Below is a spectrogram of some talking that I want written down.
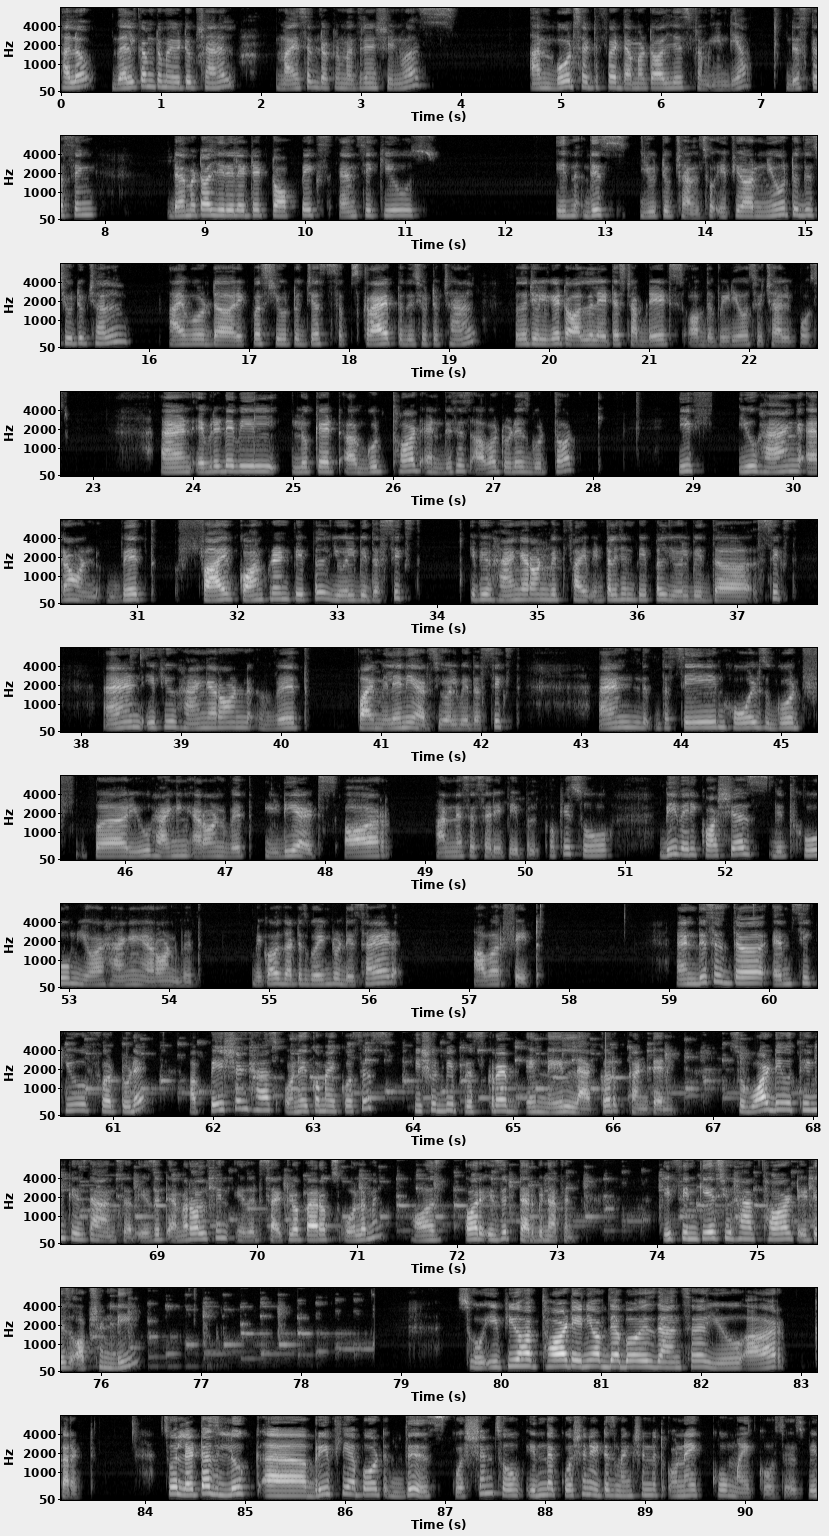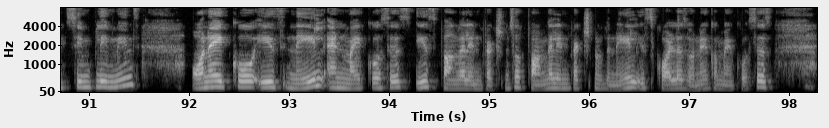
Hello, welcome to my YouTube channel. Myself, Dr. Maddineni Srinivas. I'm board certified dermatologist from India, discussing dermatology related topics, and MCQs in this YouTube channel. So, if you are new to this YouTube channel, I would uh, request you to just subscribe to this YouTube channel so that you'll get all the latest updates of the videos which I'll post. And every day we'll look at a good thought, and this is our today's good thought. If you hang around with five confident people, you will be the sixth. If you hang around with five intelligent people, you will be the sixth. And if you hang around with five millionaires, you will be the sixth. And the same holds good for you hanging around with idiots or unnecessary people. Okay, so be very cautious with whom you are hanging around with because that is going to decide our fate and this is the MCQ for today. A patient has onychomycosis. He should be prescribed a nail lacquer containing. So what do you think is the answer? Is it amorolfine? Is it ciclopirox olamine? Or, or is it terbinafine? If in case you have thought it is option D. So if you have thought any of the above is the answer, you are correct. So let us look uh, briefly about this question. So in the question it is mentioned that onychomycosis which simply means onycho is nail and mycosis is fungal infection. So fungal infection of the nail is called as onychomycosis.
